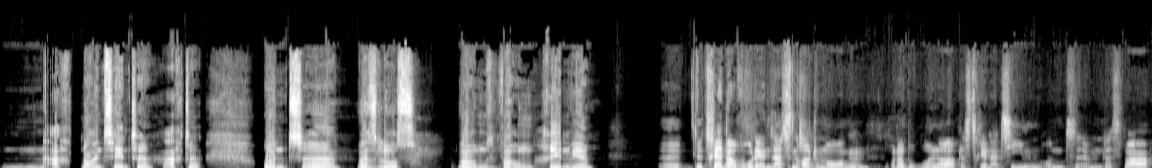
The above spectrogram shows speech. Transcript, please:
mm, 8, 19. 8. Und äh, was ist los? Warum, warum reden wir? Äh, der Trainer wurde entlassen heute Morgen oder beurlaubt, das Trainerteam. Und ähm, das war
